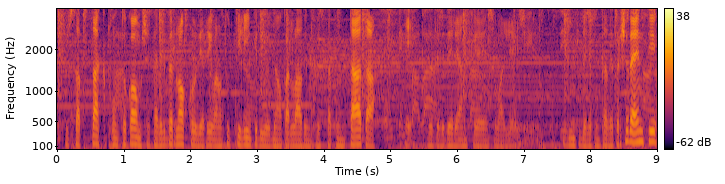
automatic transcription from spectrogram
su substack.com, cercate il bernoccolo, vi arrivano tutti i link di cui abbiamo parlato in questa puntata e potete vedere anche insomma, le- i link delle puntate precedenti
